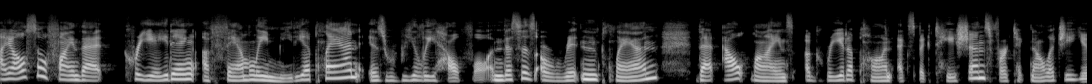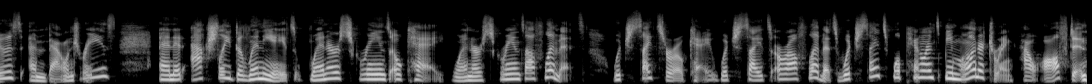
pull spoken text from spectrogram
I also find that creating a family media plan is really helpful. And this is a written plan that outlines agreed upon expectations for technology use and boundaries. And it actually delineates when are screens okay? When are screens off limits? Which sites are okay? Which sites are off limits? Which sites will parents be monitoring? How often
